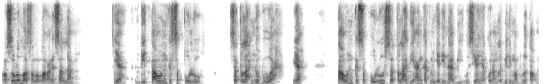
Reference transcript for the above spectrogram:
Rasulullah Shallallahu Alaihi Wasallam ya di tahun ke-10 setelah nubuah ya tahun ke-10 setelah diangkat menjadi nabi usianya kurang lebih 50 tahun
